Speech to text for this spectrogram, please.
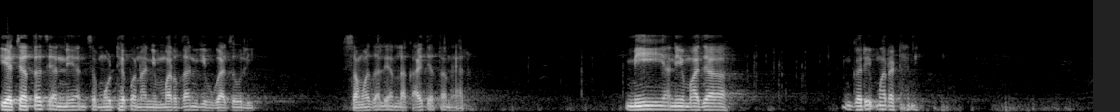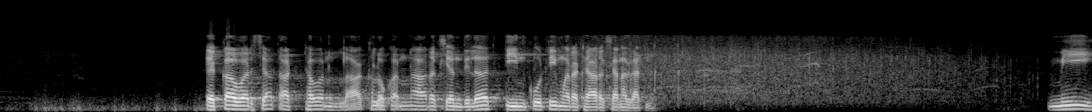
याच्यातच यांनी यांचं मोठेपण आणि मर्दानगी गाजवली. समाजाला यांना काय देता नाही आलं? मी आणि माझ्या गरीब मराठ्यांनी एका वर्षात अठ्ठावन्न लाख लोकांना आरक्षण दिलं तीन कोटी मराठा आरक्षणात घातलं. मी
